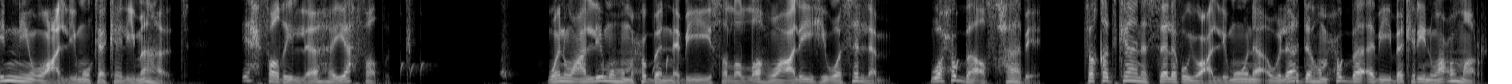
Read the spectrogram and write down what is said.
إني أعلمك كلمات احفظ الله يحفظك. ونعلمهم حب النبي صلى الله عليه وسلم وحب أصحابه. فقد كان السلف يعلمون أولادهم حب أبي بكر وعمر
